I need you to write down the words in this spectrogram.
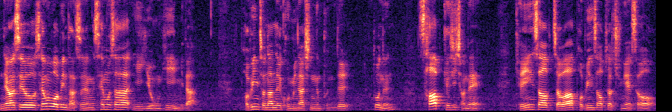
안녕하세요. 세무법인 다승 세무사 이용희입니다. 법인 전환을 고민하시는 분들 또는 사업 개시 전에 개인 사업자와 법인 사업자 중에서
